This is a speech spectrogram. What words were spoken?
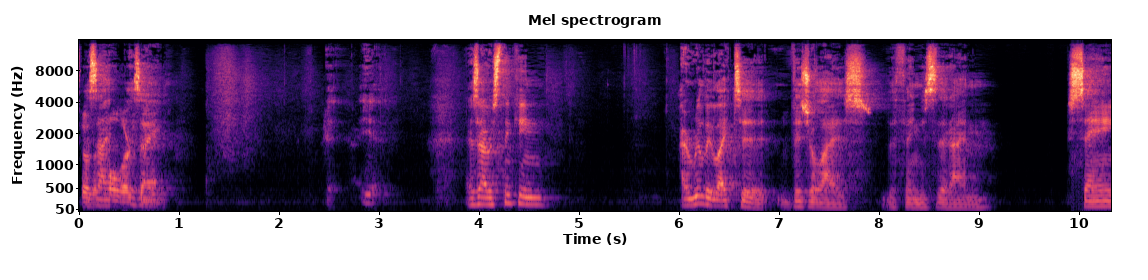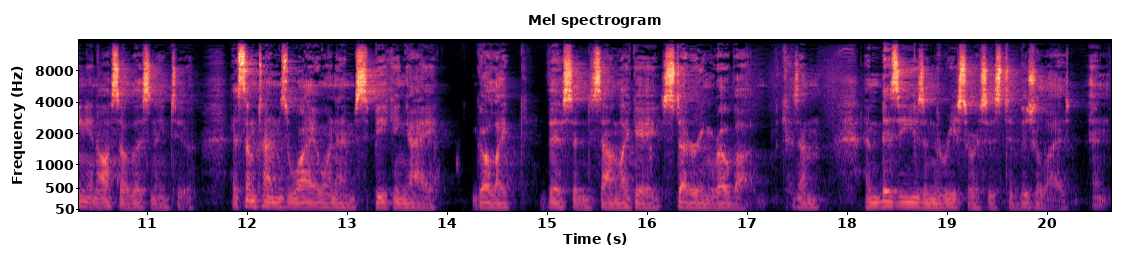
So as the polar I, as thing. I, yeah, as I was thinking, I really like to visualize the things that I'm saying and also listening to. It's sometimes why when I'm speaking, I go like this and sound like a stuttering robot because I'm I'm busy using the resources to visualize. And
